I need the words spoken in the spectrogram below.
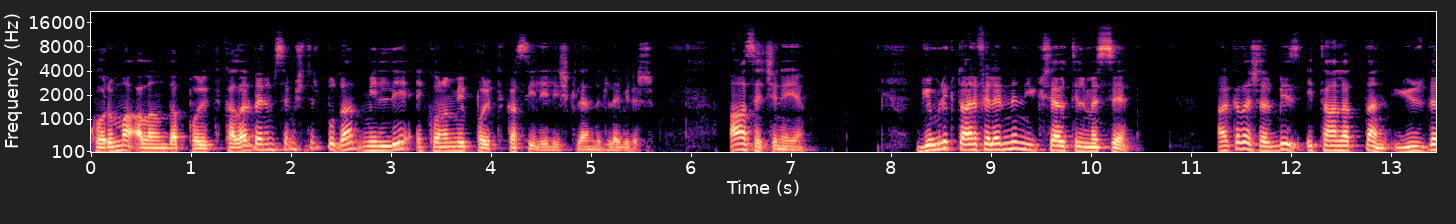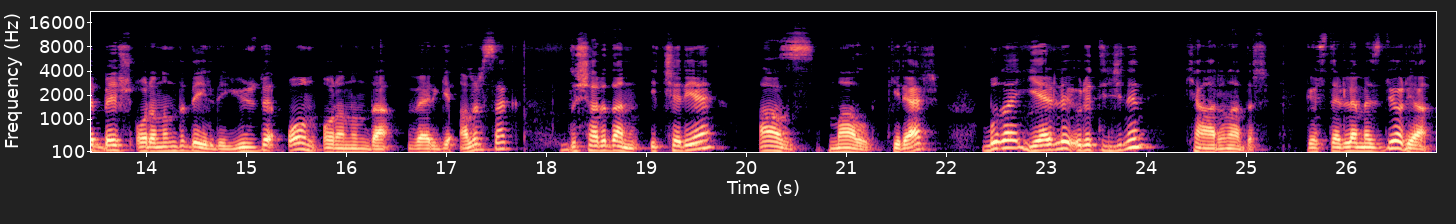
koruma alanında politikalar benimsemiştir. Bu da milli ekonomi politikası ile ilişkilendirilebilir. A seçeneği. Gümrük tarifelerinin yükseltilmesi. Arkadaşlar biz ithalattan %5 oranında değil de %10 oranında vergi alırsak dışarıdan içeriye az mal girer. Bu da yerli üreticinin karınadır. Gösterilemez diyor ya.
